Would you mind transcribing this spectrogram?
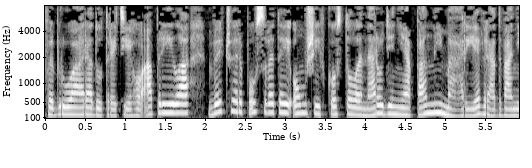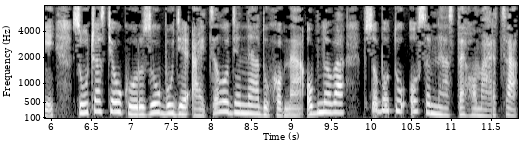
februára do 3. apríla večer po Svetej Omši v kostole narodenia Panny Márie v Radvani. Súčasťou kurzu bude aj celodenná duchovná obnova v sobotu 18. marca.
